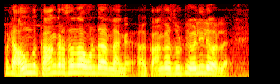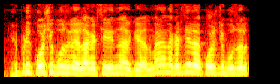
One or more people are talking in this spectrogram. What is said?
பட் அவங்க காங்கிரஸை தான் ஒன்றாக இருந்தாங்க. அது காங்கிரஸ் விட்டு வெளியில் வரல. எப்படி கோஷ்டி பூசல் எல்லா கட்சியிலையும் தான் இருக்குது அது மாதிரி அந்த கட்சியில் கோஷ்டி பூசல்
